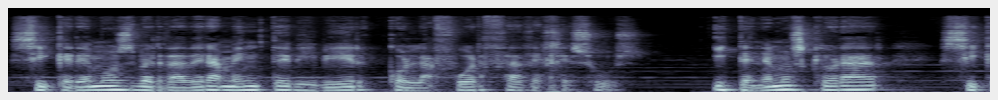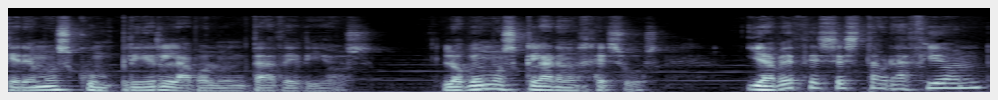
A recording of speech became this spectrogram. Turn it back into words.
si queremos verdaderamente vivir con la fuerza de Jesús. Y tenemos que orar si queremos cumplir la voluntad de Dios. Lo vemos claro en Jesús. Y a veces esta oración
